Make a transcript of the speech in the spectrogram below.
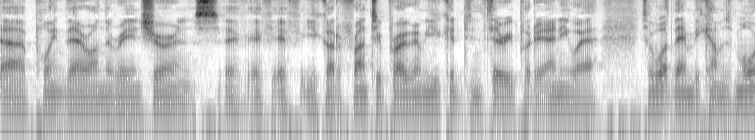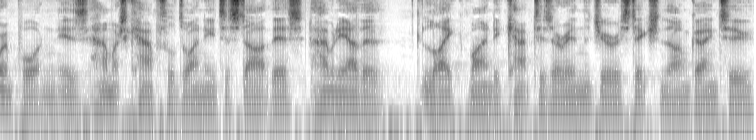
uh, point there on the reinsurance, if, if, if you've got a fronted program, you could, in theory, put it anywhere. So what then becomes more important is how much capital do I need to start this? How many other like-minded captives are in the jurisdiction that I'm going to?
